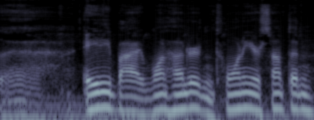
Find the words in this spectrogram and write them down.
uh, 80 by 120 or something.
